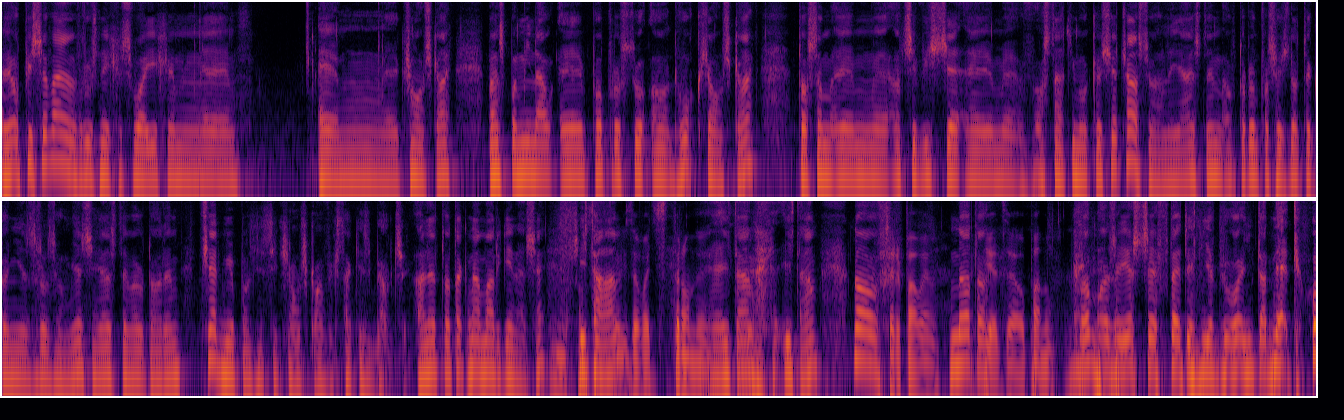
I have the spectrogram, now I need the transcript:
e, opisywałem w różnych swoich książkach. Pan wspominał e, po prostu o dwóch książkach. To są oczywiście w ostatnim okresie czasu, ale ja jestem autorem, proszę się do tego nie zrozumieć, ja jestem autorem siedmiu pozycji książkowych, takich zbiorczych. Ale to tak na marginesie. Muszą I tam, aktualizować strony, i tam, i tam, no, czerpałem No to- wiedzę o panu. no może jeszcze wtedy nie było internetu.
